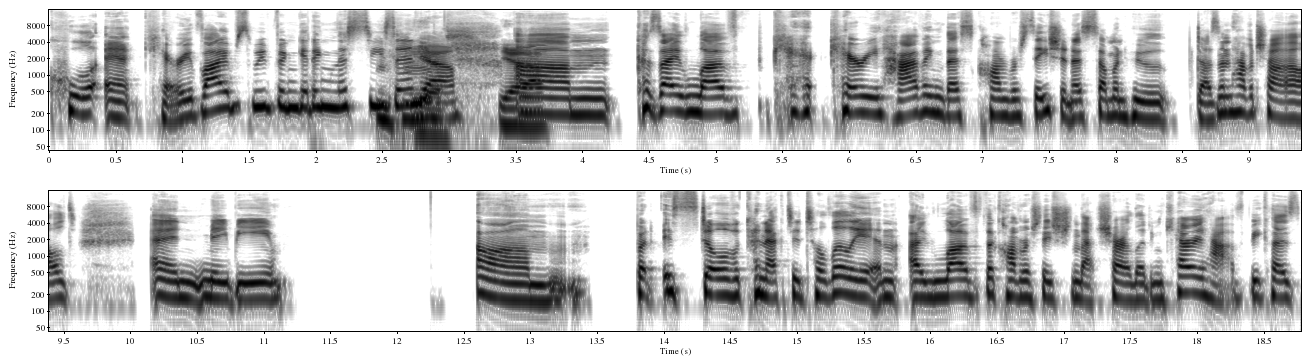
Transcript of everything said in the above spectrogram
cool Aunt Carrie vibes we've been getting this season. Mhm. Yeah. Yeah. Um, because I love Ca- Carrie having this conversation as someone who doesn't have a child and maybe um but is still connected to Lily. And I love the conversation that Charlotte and Carrie have because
